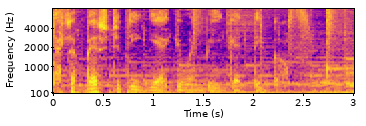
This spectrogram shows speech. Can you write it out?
That's the best thing a human being can think of.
